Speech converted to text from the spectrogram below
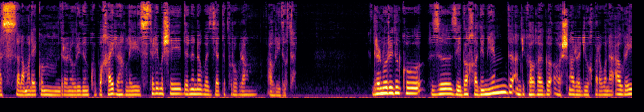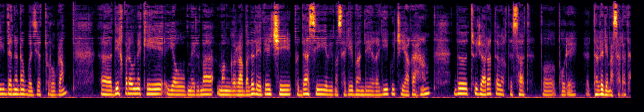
السلام علیکم درنو اوریدونکو په خیر راغلی ستړي مشه د نن وضعیت د پروګرام اوریدو ته درنو اوریدونکو زه زیبا خادم یم د امریکا غږ آشنا رادیو خبرونه اوري د نن وضعیت پروګرام دې خبرونه کې یو ملما مونږ را بللې دي چې په داسې یوې مسلې باندې غږیږو چې هغه هم د تجارت او اقتصاد په پورې تړلې مسله ده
